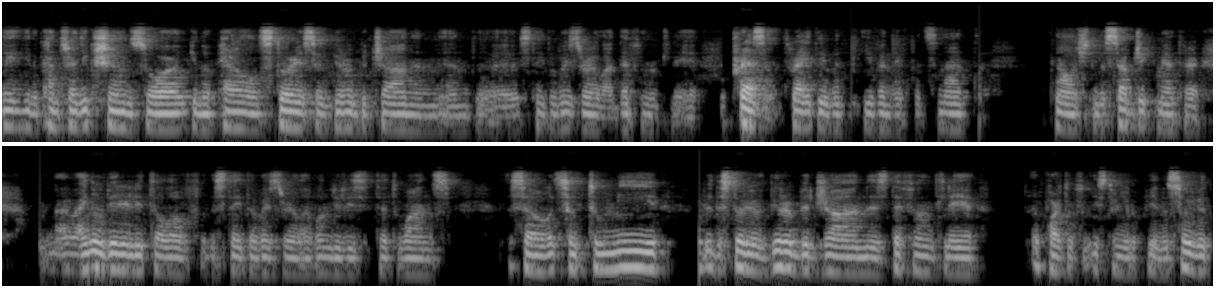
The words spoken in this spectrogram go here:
the you know, contradictions or you know parallel stories of Birobidzhan and, and uh, state of Israel are definitely present, right? Even even if it's not acknowledged in the subject matter. I know very little of the state of Israel. I've only visited once. So, so to me, the story of Birobidzhan is definitely a part of Eastern European and Soviet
